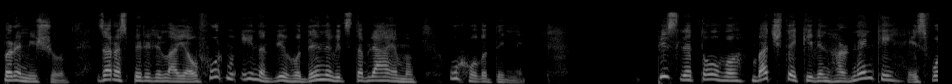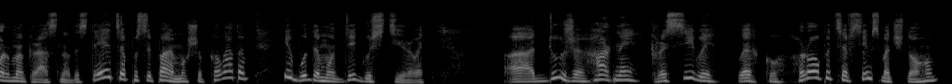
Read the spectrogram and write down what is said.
перемішую. Зараз перелила я у форму і на дві години відставляємо у холодильник. Після того, бачите, який він гарненький, із форми красно достається, посипаємо шоколадом і будемо дегустувати. А, дуже гарний, красивий, легко робиться, всім смачного.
